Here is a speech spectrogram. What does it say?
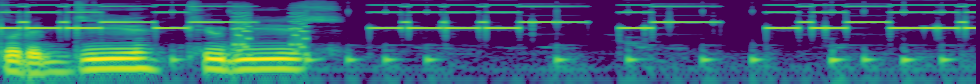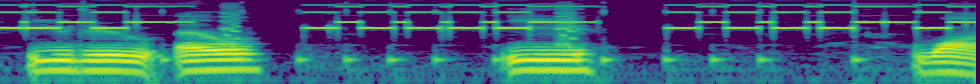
Go to D, two Ds. You do L, E, Y,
